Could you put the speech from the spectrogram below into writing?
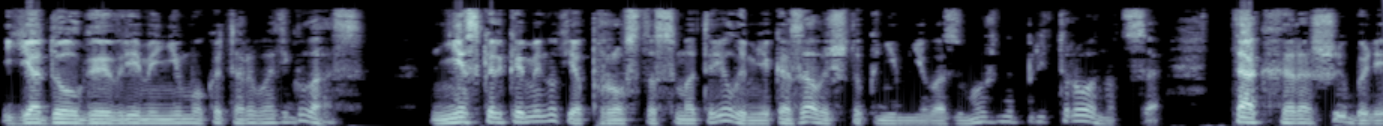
Я долгое время не мог оторвать глаз. Несколько минут я просто смотрел, и мне казалось, что к ним невозможно притронуться. Так хороши были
